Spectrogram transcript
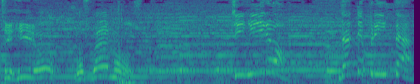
Chihiro, nos vamos. Chihiro, date prisa.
